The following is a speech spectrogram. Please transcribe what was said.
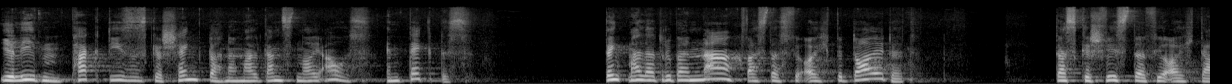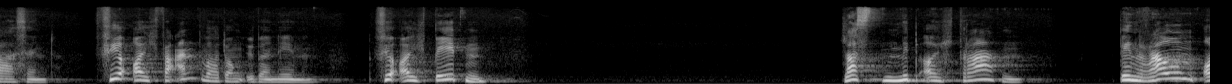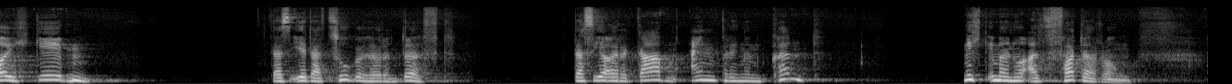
ihr Lieben, packt dieses Geschenk doch nochmal ganz neu aus. Entdeckt es. Denkt mal darüber nach, was das für euch bedeutet, dass Geschwister für euch da sind, für euch Verantwortung übernehmen für euch beten, Lasten mit euch tragen, den Raum euch geben, dass ihr dazugehören dürft, dass ihr eure Gaben einbringen könnt. Nicht immer nur als Forderung,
